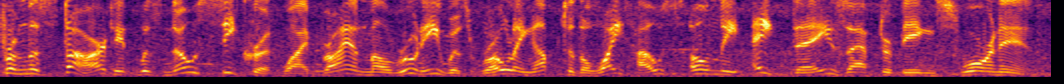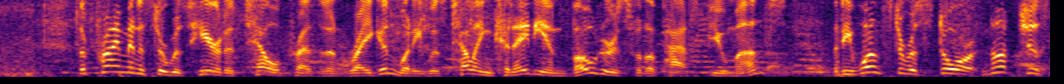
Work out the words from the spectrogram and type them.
From the start, it was no secret why Brian Mulroney was rolling up to the White House only eight days after being sworn in. The Prime Minister was here to tell President Reagan what he was telling Canadian voters for the past few months, that he wants to restore not just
